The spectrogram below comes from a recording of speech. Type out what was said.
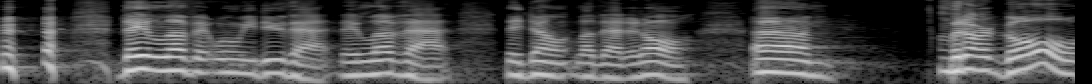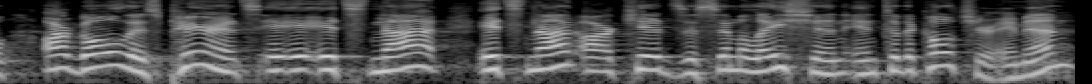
they love it when we do that. They love that. They don't love that at all. Um, but our goal, our goal as parents, it, it's not, it's not our kids' assimilation into the culture. Amen?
